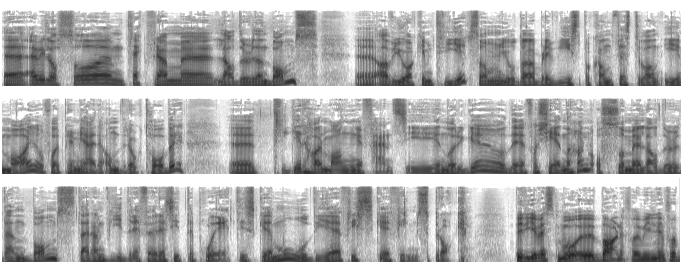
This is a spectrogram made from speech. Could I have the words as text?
Jeg vil også trekke frem Louder Than Bombs av Joakim Trier, som jo da ble vist på Cannes-festivalen i mai og får premiere 2. oktober. Eh, Trigger har mange fans i Norge, og det fortjener han, også med Louder Than Bombs, der han viderefører sitt poetiske, modige, friske filmspråk. Birger Vestmo, ø, barnefamilien får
